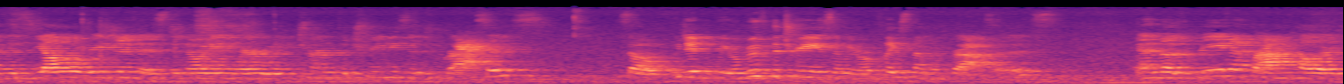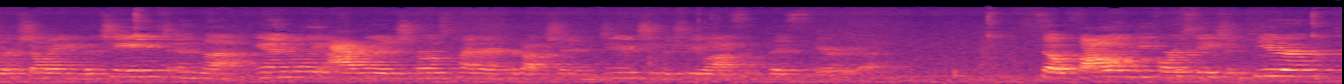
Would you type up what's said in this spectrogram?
And this yellow region is denoting where we turned the trees into grasses. So we did, we removed the trees and we replaced them with grasses. And the green and brown colors are showing the change in the annually average gross primary production due to the tree loss in this area. So following deforestation here,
